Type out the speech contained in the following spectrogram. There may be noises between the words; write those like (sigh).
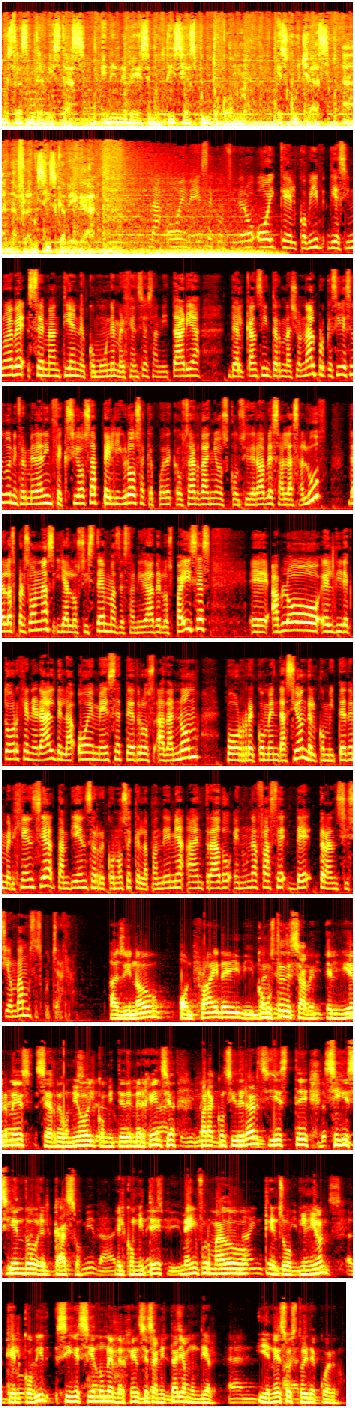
Nuestras entrevistas en mbsnoticias.com. Escuchas a Ana Francisca Vega. La OMS consideró hoy que el COVID-19 se mantiene como una emergencia sanitaria de alcance internacional porque sigue siendo una enfermedad infecciosa peligrosa que puede causar daños considerables a la salud de las personas y a los sistemas de sanidad de los países. Eh, habló el director general de la OMS, Tedros Adhanom, por recomendación del Comité de Emergencia. También se reconoce que la pandemia ha entrado en una fase de transición. Vamos a escucharlo. Como ustedes saben, el viernes se reunió el comité de emergencia para considerar si este sigue siendo el caso. El comité me ha informado, en su opinión, que el COVID sigue siendo una emergencia sanitaria mundial y en eso estoy de acuerdo.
